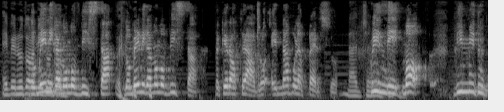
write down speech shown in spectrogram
È venuto Domenica non l'ho vista, domenica non l'ho vista perché ero a teatro e Napoli ha perso. Mannaggia Quindi, mo, dimmi tu,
